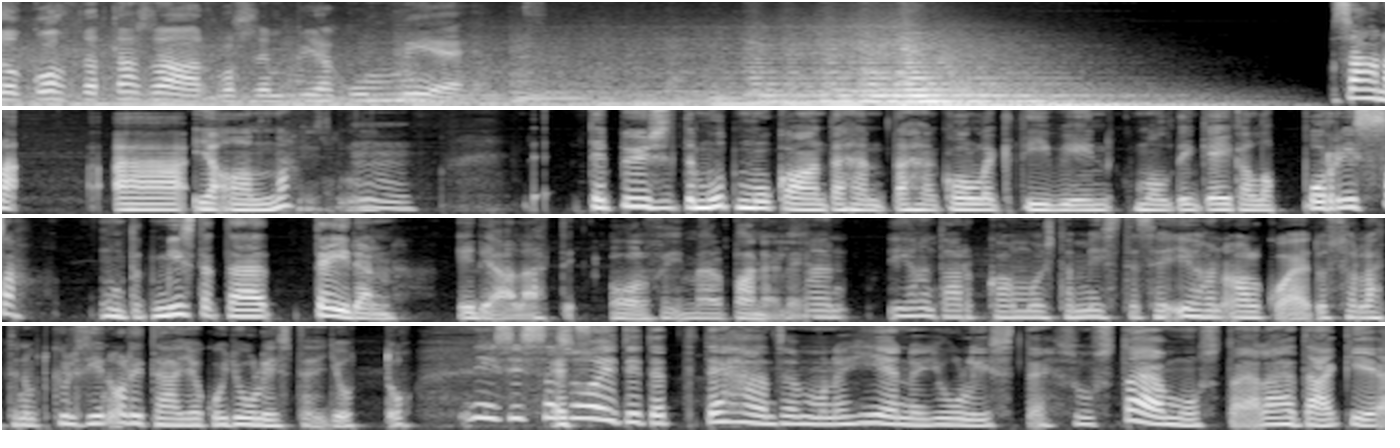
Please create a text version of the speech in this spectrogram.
on kohta tasa-arvoisempia kuin miehet. Saana ää, ja Anna, Mm. te pyysitte mut mukaan tähän, tähän kollektiiviin, kun me oltiin keikalla Porissa. Mutta et mistä tämä teidän idea lähti? all female paneeli. Mä en ihan tarkkaan muista, mistä se ihan alkuajatus on lähtenyt, mutta kyllä siinä oli tämä joku julistejuttu. Niin siis sä Et- soitit, että tehdään semmoinen hieno juliste susta ja musta ja lähdetään jo,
